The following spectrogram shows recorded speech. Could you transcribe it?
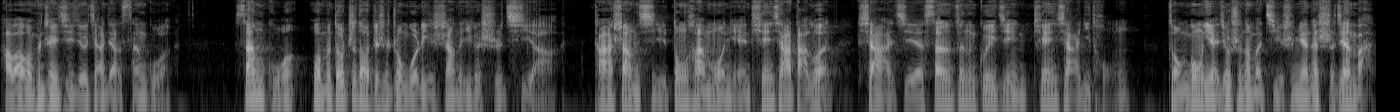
好吧，我们这期就讲讲三国。三国，我们都知道这是中国历史上的一个时期啊。它上起东汉末年天下大乱，下接三分归晋天下一统，总共也就是那么几十年的时间吧。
